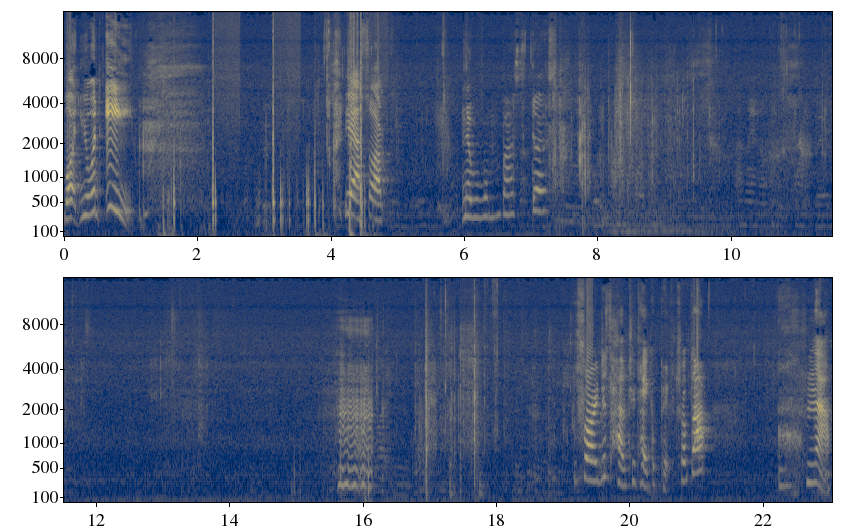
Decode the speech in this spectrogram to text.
what you would eat. Yeah, so um, never one busters. And then I'm going to so I just have to take a picture of that. Now,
